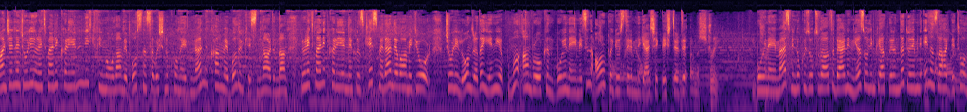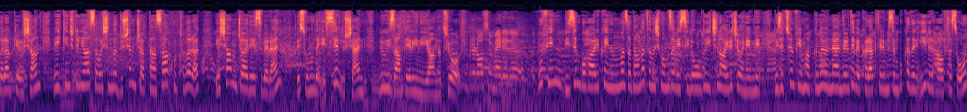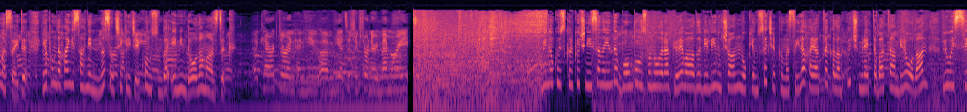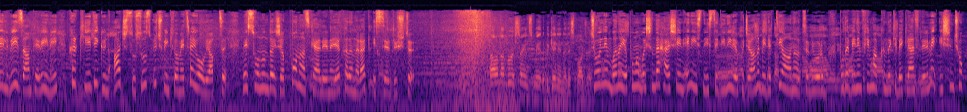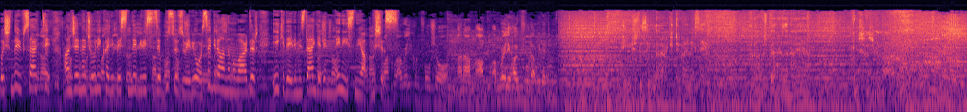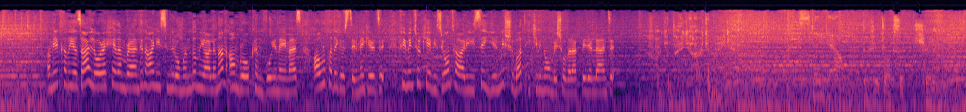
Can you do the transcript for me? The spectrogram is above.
Angelina Jolie yönetmenlik kariyerinin ilk filmi olan ve Bosna Savaşı'nı konu edinen Kan ve Bal ülkesinin ardından yönetmenlik kariyerine hız kesmeden devam ediyor. Jolie Londra'da yeni yapımı Unbroken Boyun Eğmez'in Avrupa gösterimini gerçekleştirdi. Boyun Eğmez 1936 Berlin Yaz Olimpiyatlarında dönemin en hızlı atleti olarak yarışan ve 2. Dünya Savaşı'nda düşen uçaktan sağ kurtularak yaşam mücadelesi veren ve sonunda esir düşen Louis Zamperini'yi anlatıyor. Bu film bizim bu harika inanılmaz adamla tanışmamıza vesile olduğu için ayrıca önemli. Bizi tüm film hakkında yönlendirdi ve karakterimizin bu kadar iyi bir hafızası olmasaydı yapımda hangi sahnenin nasıl çekileceği konusunda emin de olamazdık. Character and, and he, um, he had such an extraordinary memory. 1943 Nisan ayında bomba uzmanı olarak görev aldığı birliğin uçağının okyanusa çakılmasıyla hayatta kalan 3 mürettebattan biri olan Luis Silvi Zamperini 47 gün aç susuz 3000 kilometre yol yaptı ve sonunda Japon askerlerine yakalanarak esir düştü. I remember her saying to me at the beginning of this project. Jolie'nin bana yapımın başında her şeyin en iyisini istediğini ve yapacağını belirttiği anı hatırlıyorum. Bu da benim film hakkındaki beklentilerimi işin çok başında yükseltti. Angelina Jolie kalibresinde biri size bu sözü veriyorsa bir anlamı vardır. İyi ki de elimizden gelenin en iyisini yapmışız. I really couldn't fall short, and I'm, I'm, I'm really hopeful that we didn't. I used to think that I could do anything, that I was better than I am. Who says you're not? Amerikalı yazar Laura Helen Brand'in aynı isimli romanından uyarlanan Unbroken Boyun Eğmez Avrupa'da gösterime girdi. Filmin Türkiye vizyon tarihi ise 20 Şubat 2015 olarak belirlendi. Stay down. If he drops it, shoot it.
